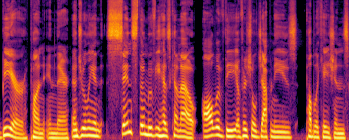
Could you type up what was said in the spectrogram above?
beer pun in there. And Julian, since the movie has come out, all of the official Japanese publications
